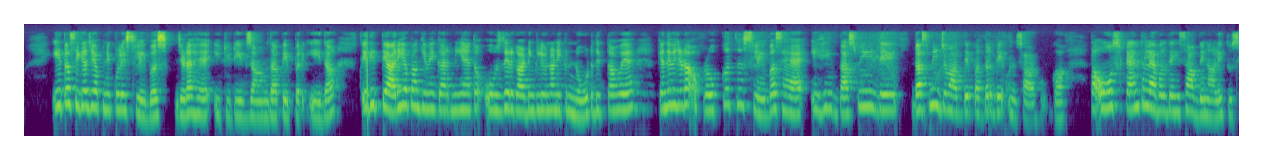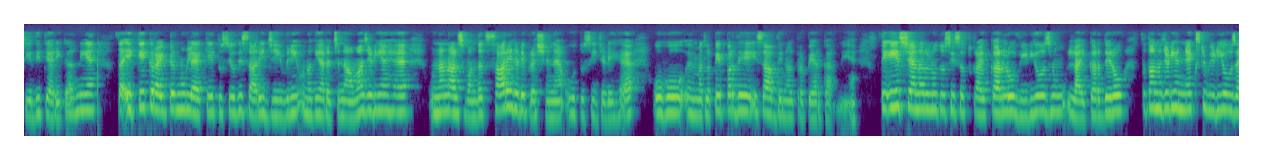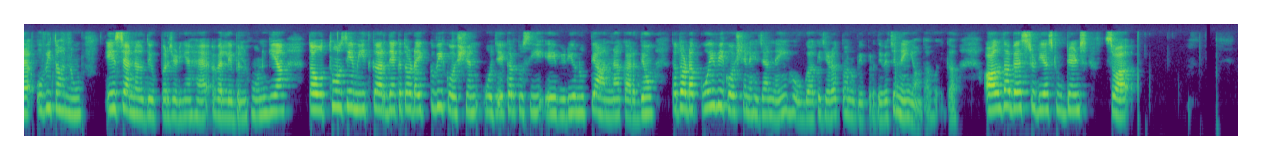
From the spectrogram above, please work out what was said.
ਇਹ ਤਾਂ ਸੀਗਾ ਜੀ ਆਪਣੇ ਕੋਲੇ ਸਿਲੇਬਸ ਜਿਹੜਾ ਹੈ ETT ਐਗਜ਼ਾਮ ਦਾ ਪੇਪਰ A ਦਾ। ਤੇ ਇਹਦੀ ਤਿਆਰੀ ਆਪਾਂ ਕਿਵੇਂ ਕਰਨੀ ਹੈ? ਤਾਂ ਉਸ ਦੇ ਰਿਗਾਰਡਿੰਗਲੀ ਉਹਨਾਂ ਨੇ ਇੱਕ ਨੋਟ ਦਿੱਤਾ ਹੋਇਆ ਕਹਿੰਦੇ ਵੀ ਜਿਹੜਾ ਉਪਰੋਕਤ ਸਿਲੇਬਸ ਹੈ, ਇਹ 10ਵੀਂ ਦੇ 10ਵੀਂ ਜਮਾਤ ਦੇ ਪੱਧਰ ਦੇ ਅਨੁਸਾਰ ਹੋਊਗਾ। ਤਾਂ ਉਸ 10th ਲੈਵਲ ਦੇ ਹਿਸਾਬ ਦੇ ਨਾਲ ਹੀ ਤੁਸੀਂ ਇਹਦੀ ਤਿਆਰੀ ਕਰਨੀ ਹੈ। ਤਾਂ ਇੱਕ ਇੱਕ ਰਾਈਟਰ ਨੂੰ ਲੈ ਕੇ ਤੁਸੀਂ ਉਹਦੀ ਸਾਰੀ ਜੀਵਨੀ, ਉਹਨਾਂ ਦੀਆਂ ਰਚਨਾਵਾਂ ਜਿਹੜੀਆਂ ਹੈ, ਉਹਨਾਂ ਨਾਲ ਸੰਬੰਧਿਤ ਸਾਰੇ ਜਿਹੜੇ ਪ੍ਰਸ਼ਨ ਹੈ, ਉਹ ਤੁਸੀਂ ਜਿਹੜੇ ਹੈ, ਉਹ ਮਤਲਬ ਪੇਪਰ ਦੇ ਹਿਸਾਬ ਦੇ ਨਾਲ ਪ੍ਰਪੇਅਰ ਕਰਨੇ ਹੈ। ਤੇ ਇਸ ਚੈਨਲ ਨੂੰ ਤੁਸੀਂ ਸਬਸਕ੍ਰਾਈਬ ਕਰ ਲਓ ਵੀਡੀਓਜ਼ ਨੂੰ ਲਾਈਕ ਕਰਦੇ ਰਹੋ, ਤਾਂ ਤੁਹਾਨੂੰ ਜਿਹੜੀਆਂ ਨੈਕਸਟ ਵੀਡੀਓਜ਼ ਹੈ, ਉਹ ਵੀ ਤੁਹਾਨੂੰ ਇਸ ਚੈਨਲ ਦੇ ਉੱਪਰ ਜਿਹੜੀਆਂ ਹੈ ਅਵੇਲੇਬਲ ਹੋਣਗੀਆਂ। ਤਾਂ ਉੱਥੋਂ ਅਸੀਂ ਉਮੀਦ ਕਰਦੇ ਹਾਂ ਕਿ ਤੁਹਾਡਾ ਇੱਕ ਵੀ ਕੁਐਸਚਨ ਉਹ ਜੇਕਰ ਤੁਸੀਂ ਇਹ ਵੀਡੀਓ ਨੂੰ ਧਿਆਨ ਨਾਲ ਕਰਦੇ ਹੋ, ਤਾਂ ਤੁਹਾਡਾ ਕੋਈ ਵੀ ਕੁਐਸਚਨ ਇਹ ਜਿਹਾ ਨਹੀਂ ਹੋਊਗਾ ਕਿ ਜਿਹੜਾ ਤੁਹਾਨੂੰ ਪੇਪਰ ਦੇ ਵਿੱਚ ਨਹੀਂ ਆਉਂਦਾ ਹੋਵੇਗਾ all the best dear students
